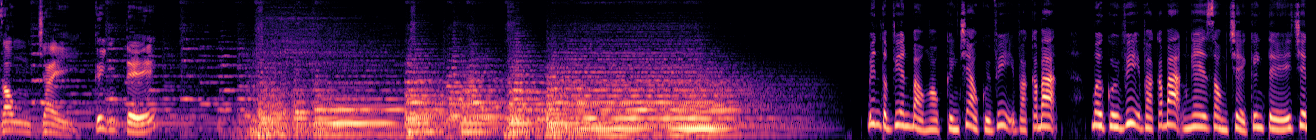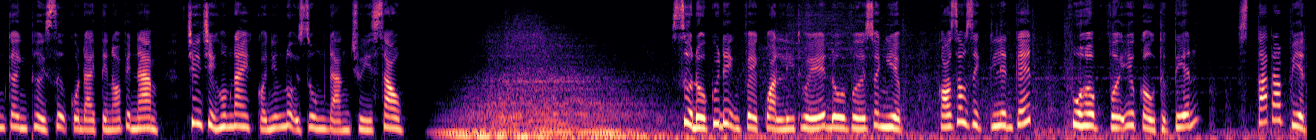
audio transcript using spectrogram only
Dòng chảy kinh tế. Biên tập viên Bảo Ngọc kính chào quý vị và các bạn. Mời quý vị và các bạn nghe dòng chảy kinh tế trên kênh Thời sự của Đài Tiếng Nói Việt Nam. Chương trình hôm nay có những nội dung đáng chú ý sau. Sửa đổi quy định về quản lý thuế đối với doanh nghiệp có giao dịch liên kết, phù hợp với yêu cầu thực tiễn. Startup Việt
